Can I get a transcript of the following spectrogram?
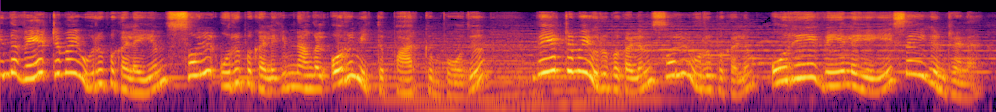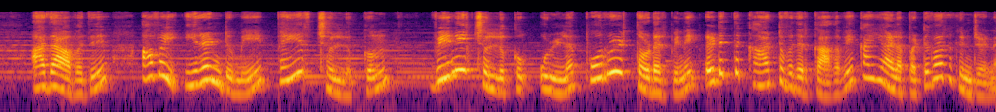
இந்த வேற்றுமை உறுப்புகளையும் சொல் உறுப்புகளையும் நாங்கள் ஒருமித்து பார்க்கும்போது வேற்றுமை உறுப்புகளும் சொல் உறுப்புகளும் ஒரே வேலையையே செய்கின்றன. அதாவது அவை இரண்டுமே பெயர் சொல்லுக்கும் வினை சொல்லுக்கும் உள்ள பொருள் தொடர்பினை எடுத்து காட்டுவதற்காகவே கையாளப்பட்டு வருகின்றன.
